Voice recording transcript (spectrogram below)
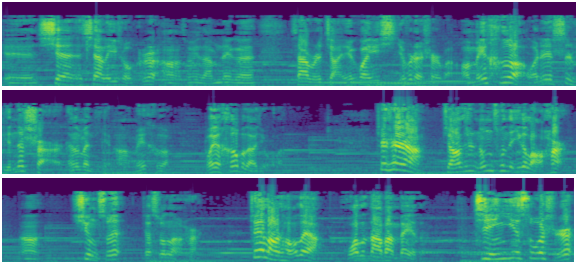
给献献了一首歌啊，所以咱们这个下边讲一个关于媳妇儿的事儿吧。啊，没喝，我这视频的色儿的问题啊，没喝，我也喝不了酒了。这事儿啊，讲的是农村的一个老汉儿啊，姓孙，叫孙老汉儿。这老头子呀，活了大半辈子，紧衣缩食。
